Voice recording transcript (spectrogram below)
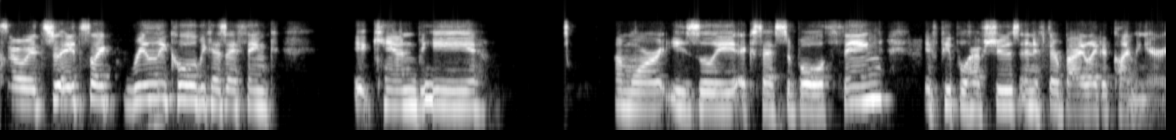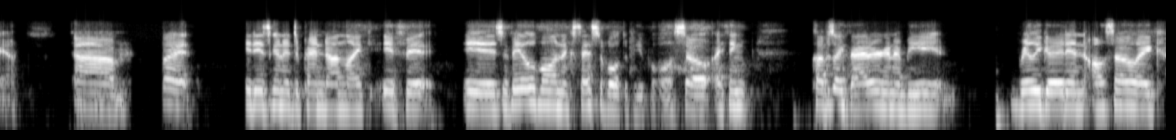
so it's it's like really cool because I think it can be a more easily accessible thing if people have shoes and if they're by like a climbing area. Um, but it is going to depend on like if it is available and accessible to people. So I think clubs like that are going to be really good and also like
